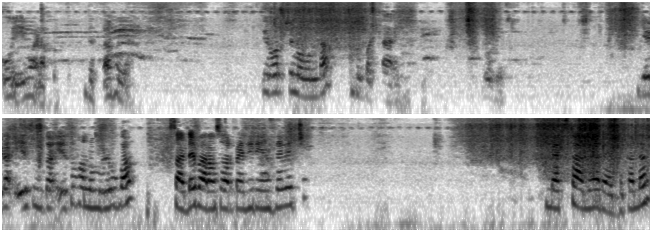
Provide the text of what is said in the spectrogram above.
ਬਣਨਗੀਆਂ ਵਾਲਾ ਦਿੱਤਾ ਹੋਇਆ। ਪਿਓਰ ਚਨੋਨ ਦਾ ਦੁਪੱਟਾ ਹੈ। ਜਿਹੜਾ ਇਹ ਸੂਟ ਆ, ਇਹ ਤੁਹਾਨੂੰ ਮਿਲੂਗਾ 1250 ਰੁਪਏ ਦੀ ਰੇਂਜ ਦੇ ਵਿੱਚ। ਨੈਕਸਟ ਆ ਗਿਆ red colour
